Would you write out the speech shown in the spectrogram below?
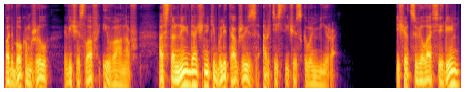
под боком жил Вячеслав Иванов. Остальные дачники были также из артистического мира. Еще цвела сирень,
